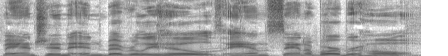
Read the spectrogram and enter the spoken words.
Mansion in Beverly Hills and Santa Barbara Home.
